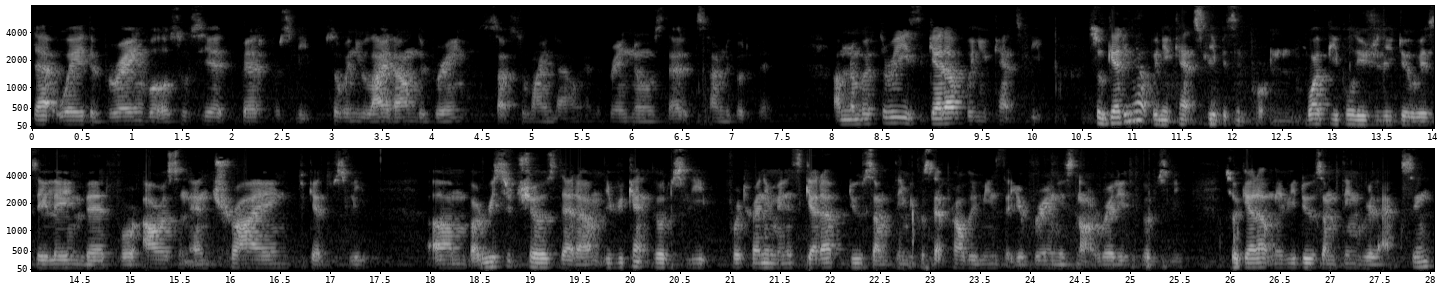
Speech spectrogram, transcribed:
that way the brain will associate bed for sleep. So when you lie down, the brain starts to wind down and the brain knows that it's time to go to bed. Um, number three is get up when you can't sleep. So getting up when you can't sleep is important. What people usually do is they lay in bed for hours on end trying to get to sleep. Um, but research shows that um, if you can't go to sleep for 20 minutes, get up, do something because that probably means that your brain is not ready to go to sleep. So get up, maybe do something relaxing,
